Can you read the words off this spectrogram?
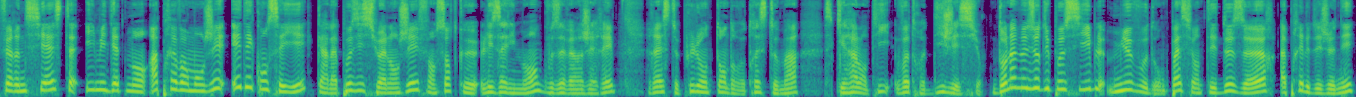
faire une sieste immédiatement après avoir mangé est déconseillé car la position allongée fait en sorte que les aliments que vous avez ingérés restent plus longtemps dans votre estomac, ce qui ralentit votre digestion. Dans la mesure du possible, mieux vaut donc patienter deux heures après le déjeuner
